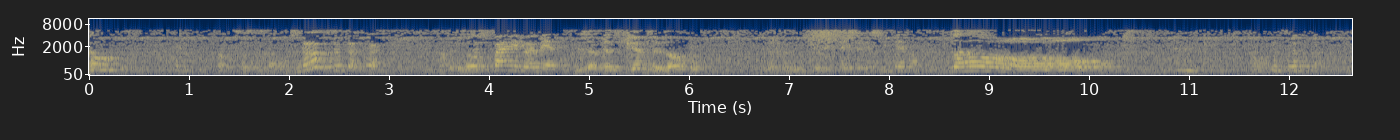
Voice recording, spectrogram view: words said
Autres. Non, ça, c'est ça. Ça, ça, ça, ça. C'est autres. je perds les bobettes. Les c'est que Je suis Non!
